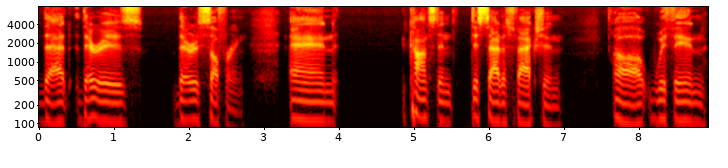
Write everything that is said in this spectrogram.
that there is there is suffering and constant dissatisfaction uh, within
